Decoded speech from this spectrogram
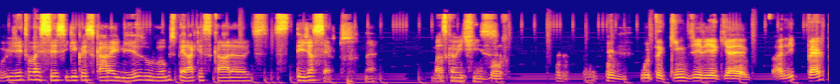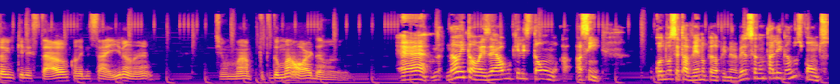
o jeito vai ser seguir com esse cara aí mesmo. Vamos esperar que esse cara esteja certo, né? Basicamente isso. Puta, quem diria que é ali perto onde que eles estavam, quando eles saíram, né? Tinha uma puta de uma horda, mano. É, não, então, mas é algo que eles estão. Assim, quando você tá vendo pela primeira vez, você não tá ligando os pontos.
